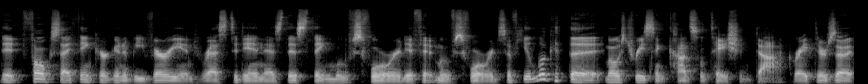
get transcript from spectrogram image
that folks I think are going to be very interested in as this thing moves forward, if it moves forward. So if you look at the most recent consultation doc, right, there's a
